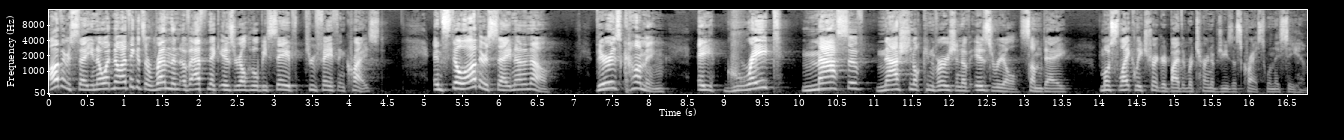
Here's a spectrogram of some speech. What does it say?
Others say, you know what? No, I think it's a remnant of ethnic Israel who will be saved through faith in Christ. And still others say, no, no, no. There is coming a great, massive national conversion of Israel someday, most likely triggered by the return of Jesus Christ when they see him.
